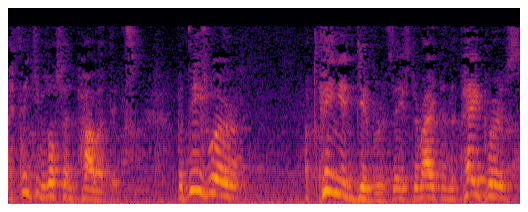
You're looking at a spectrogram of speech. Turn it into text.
I think he was also in politics. But these were opinion givers. They used to write in the papers,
